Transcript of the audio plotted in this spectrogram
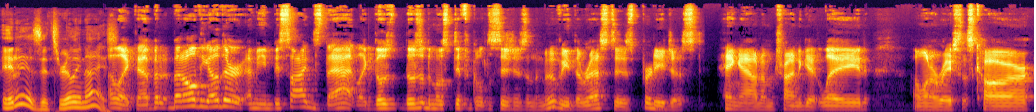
It is. It's really nice. I like that. But but all the other, I mean, besides that, like those those are the most difficult decisions in the movie. The rest is pretty just hang out. I'm trying to get laid. I want to race this car.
